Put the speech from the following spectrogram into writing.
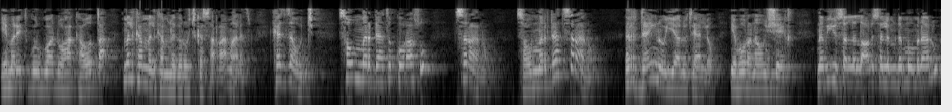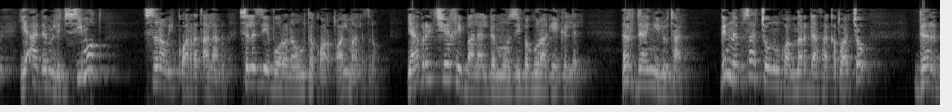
የመሬት ጉድጓድ ውሃ ካወጣ መልካም መልካም ነገሮች ከሰራ ማለት ነው። ከዛ ውጭ ሰውን መርዳት እኮ ራሱ ስራ ነው። ሰውን መርዳት ስራ ነው። እርዳኝ ነው እያሉት ያለው የቦረናውን ሼክ። ነቢዩ ሰለላሁ ዐለይሂ ወሰለም ደግሞ ምን አሉ? የአደም ልጅ ሲሞት ስራው ይቋረጣል አሉ። ስለዚህ የቦረናውም ተቋርጧል ማለት ነው። የአብሬት ሼክ ይባላል ደግሞ እዚህ በጉራጌ ክልል እርዳኝ ይሉታል። ግን ነፍሳቸውን እንኳን መርዳት አቅቷቸው ደርግ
